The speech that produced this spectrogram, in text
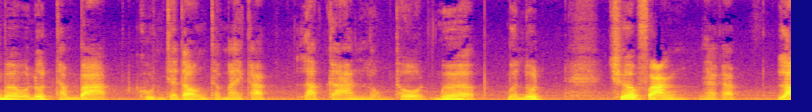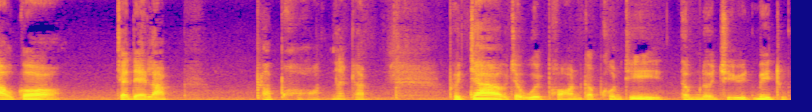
เมื่อมนุษย์ทำบาปคุณจะต้องทำไมครับ รับการลงโทษเมื่อมนุษย์เชื่อฟังนะครับ เราก็จะได้รับพระพรนะครับ พระเจ้าจะอวยพรกับคนที่ดำเนินชีวิตไม่ถูก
